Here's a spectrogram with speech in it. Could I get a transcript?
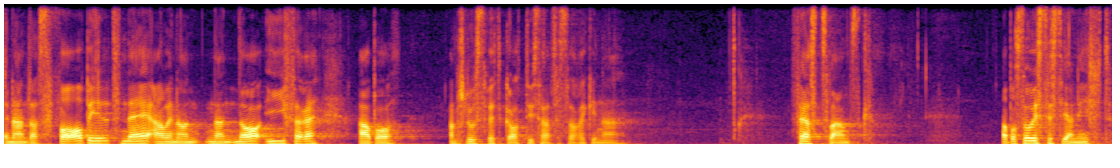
einander als Vorbild nehmen, auch einander nacheifern, aber am Schluss wird Gott uns als das Original. Vers 20. Aber so ist es ja nicht.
